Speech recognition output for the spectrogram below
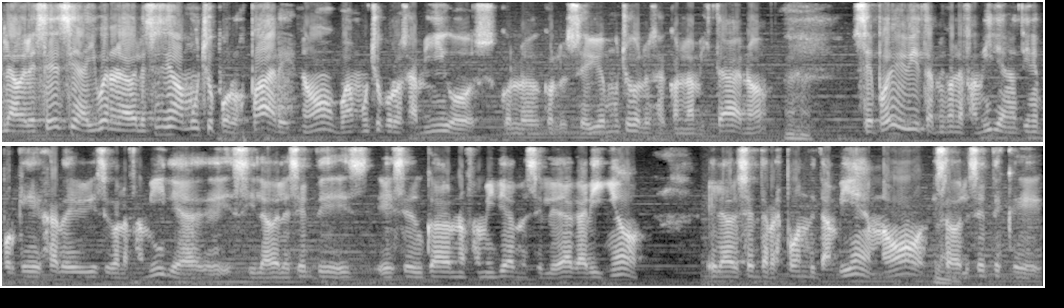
En la adolescencia, y bueno, en la adolescencia va mucho por los pares, ¿no? Va mucho por los amigos, con, con se vive mucho con, los, con la amistad, ¿no? Se puede vivir también con la familia, no tiene por qué dejar de vivirse con la familia. Eh, si el adolescente es, es educado en una familia donde se le da cariño, el adolescente responde también, ¿no? Los adolescentes que,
